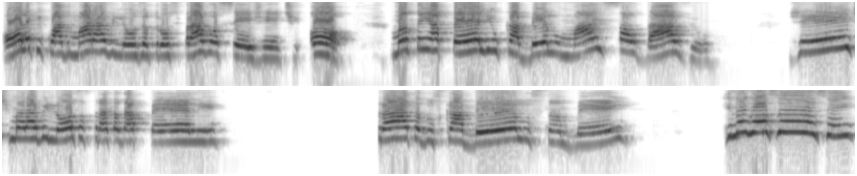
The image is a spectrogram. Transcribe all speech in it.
Olha que quadro maravilhoso eu trouxe para você, gente. Ó, mantém a pele e o cabelo mais saudável. Gente, maravilhosa, trata da pele. Trata dos cabelos também. Que negócio é esse, hein?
